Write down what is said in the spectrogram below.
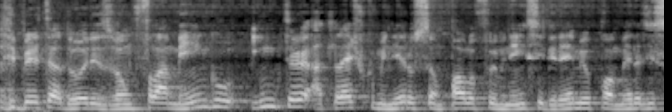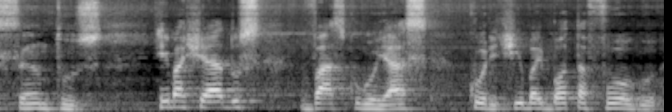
Libertadores vão Flamengo, Inter, Atlético Mineiro, São Paulo, Fluminense, Grêmio, Palmeiras e Santos. Rebaixados, Vasco, Goiás, Curitiba e Botafogo.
